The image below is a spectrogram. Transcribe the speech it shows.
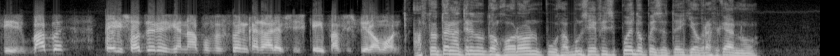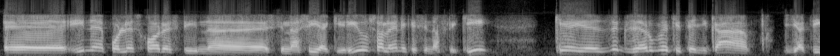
στη Ζιμπάμπε, περισσότερες για να αποφευθούν οι καταρρεύσεις και οι πάυσεις πληρωμών. Αυτό το 1 τρίτο των χωρών που θα μπουν σε ύφεση, πού εντοπίζεται γεωγραφικά εννοώ; Ε, είναι πολλές χώρες στην, ε, στην Ασία κυρίως, αλλά είναι και στην Αφρική και ε, δεν ξέρουμε και τελικά γιατί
